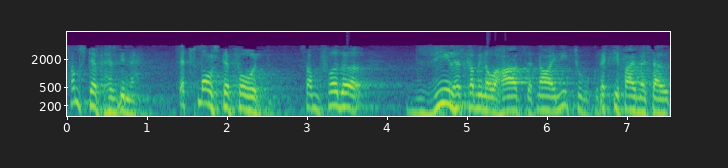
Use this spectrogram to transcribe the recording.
some step has been, that small step forward, some further zeal has come in our hearts that now I need to rectify myself.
